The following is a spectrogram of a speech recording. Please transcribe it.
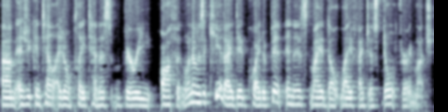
Um, as you can tell, I don't play tennis very often. When I was a kid, I did quite a bit, and as my adult life, I just don't very much.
